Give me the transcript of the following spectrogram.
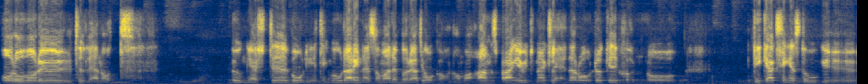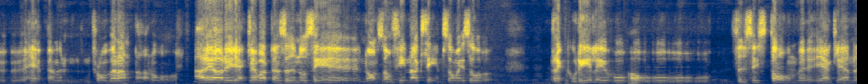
Och då var det ju tydligen något ungerskt eh, bålgetingbo där inne som hade börjat jaga honom. Och han sprang ut med kläder och dök i sjön. Och Dick Axén stod uh, häpen från verandan. Och, ja, det hade egentligen varit en syn att se någon som Finn Axén som är så rekorderlig och, Ja. och, och, och, fysiskt tam eh, egentligen. eh,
